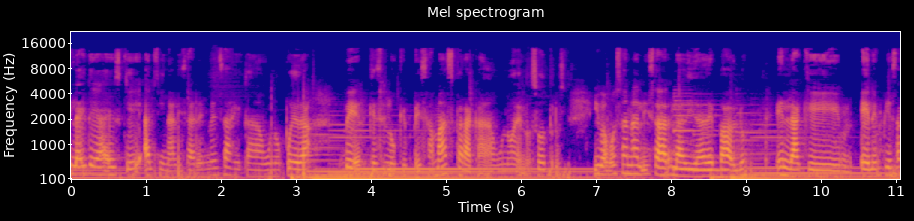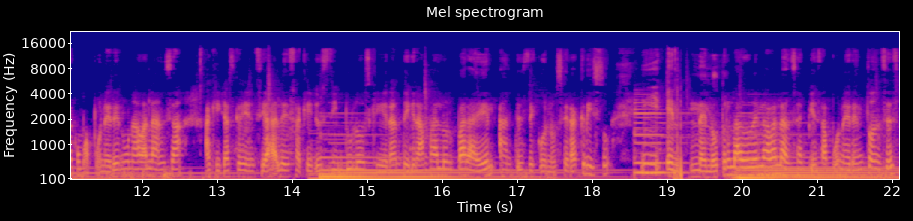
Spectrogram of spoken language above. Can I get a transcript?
Y la idea es que al finalizar el mensaje cada uno pueda ver qué es lo que pesa más para cada uno de nosotros. Y vamos a analizar la vida de Pablo en la que él empieza como a poner en una balanza aquellas credenciales, aquellos títulos que eran de gran valor para él antes de conocer a Cristo y en el otro lado de la balanza empieza a poner entonces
